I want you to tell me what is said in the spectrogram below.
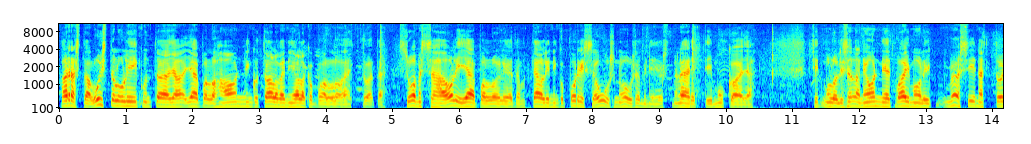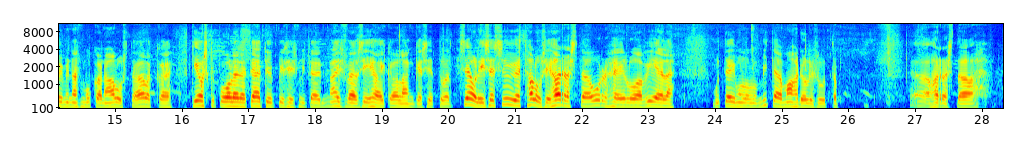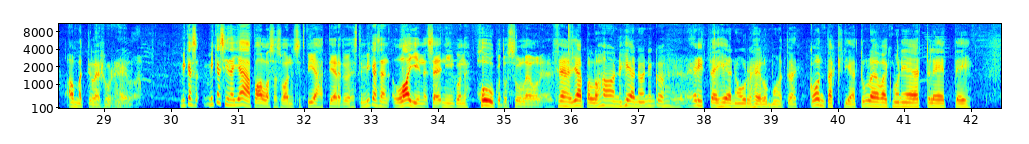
harrastaa luisteluliikuntaa ja jääpallohan on niin kuin talven jalkapalloa. Että tuota, Suomessahan oli jääpalloilijoita, mutta tämä oli niin kuin Porissa uusi nouseminen, josta me lähdettiin mukaan. Ja sitten mulla oli sellainen onni, että vaimo oli myös siinä toiminnassa mukana alusta alkaen. Kioskipuolelle tämä tyyppi siis, mitä naisväellä siihen aikaan lankesi. Se oli se syy, että halusin harrastaa urheilua vielä, mutta ei mulla ollut mitään mahdollisuutta harrastaa ammattilaisurheilua. Mikä, mikä siinä jääpallossa sua nyt sitten viehätti erityisesti? Mikä sen lajin se niin kun, houkutus sulle oli? Sehän jääpallohan on hieno, niin kun, erittäin hieno urheilumuoto. Kontaktia tulee, vaikka moni ajattelee, ettei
